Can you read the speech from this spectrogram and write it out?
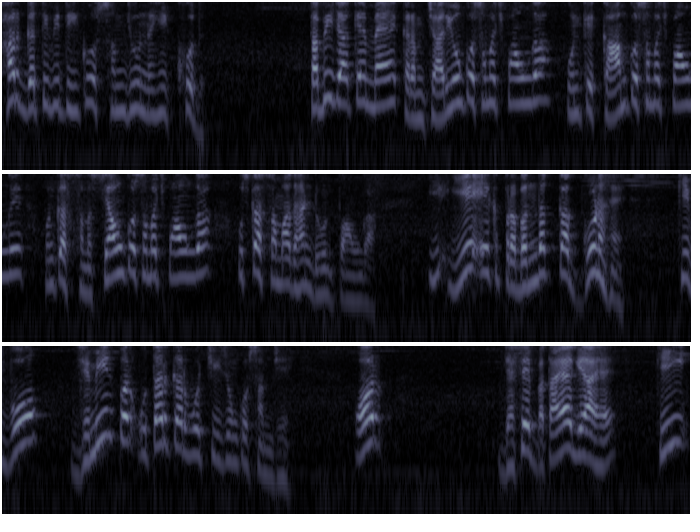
हर गतिविधि को समझूं नहीं खुद तभी जाके मैं कर्मचारियों को समझ पाऊँगा, उनके काम को समझ पाऊँगे, उनका समस्याओं को समझ पाऊँगा, उसका समाधान ढूंढ पाऊँगा। ये एक प्रबंधक का गुण है कि वो ज़मीन पर उतर कर वो चीज़ों को समझे। और जैसे बताया गया है कि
